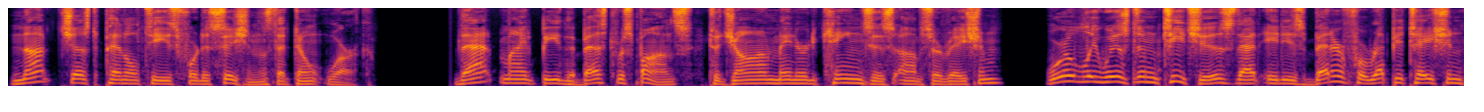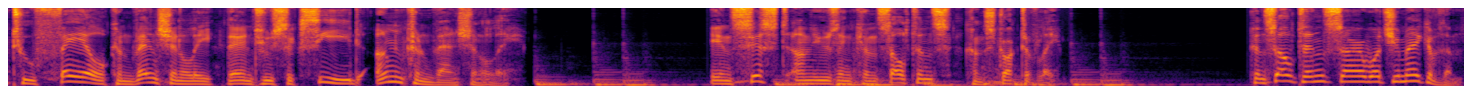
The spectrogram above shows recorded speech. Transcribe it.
not just penalties for decisions that don't work. That might be the best response to John Maynard Keynes's observation Worldly wisdom teaches that it is better for reputation to fail conventionally than to succeed unconventionally. Insist on using consultants constructively. Consultants are what you make of them.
